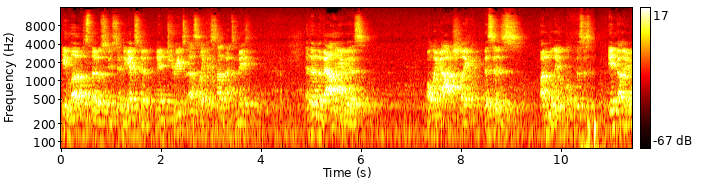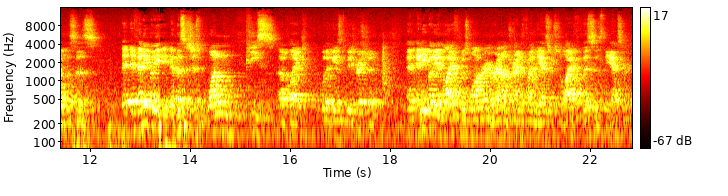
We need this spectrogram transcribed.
he loves those who sinned against him and treats us like his son. That's amazing. And then the value is, oh my gosh, like, this is unbelievable. This is invaluable. This is, if anybody, and this is just one piece of like what it means to be a Christian. And anybody in life who's wandering around trying to find the answers to life, this is the answer.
